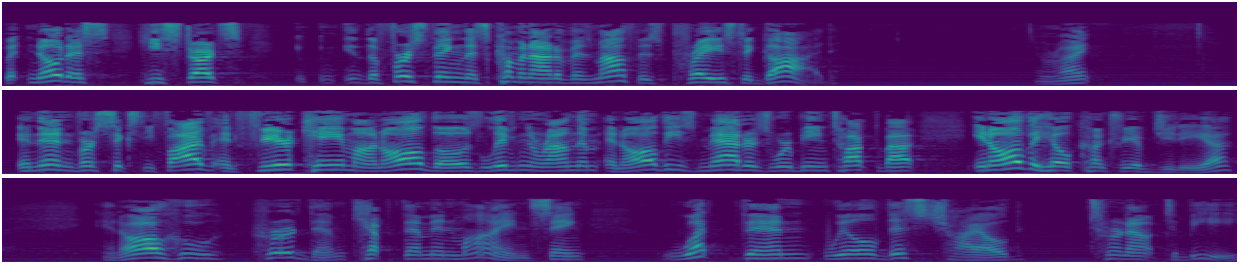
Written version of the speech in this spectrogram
But notice he starts, the first thing that's coming out of his mouth is praise to God. All right? And then verse 65, and fear came on all those living around them, and all these matters were being talked about in all the hill country of Judea. And all who heard them kept them in mind, saying, What then will this child turn out to be?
